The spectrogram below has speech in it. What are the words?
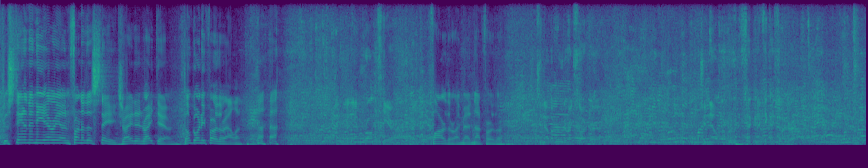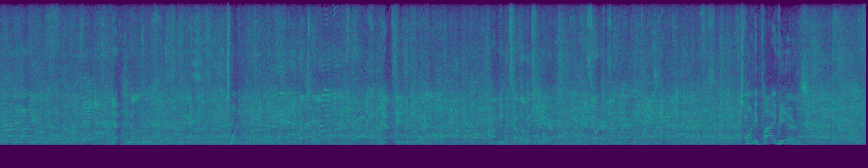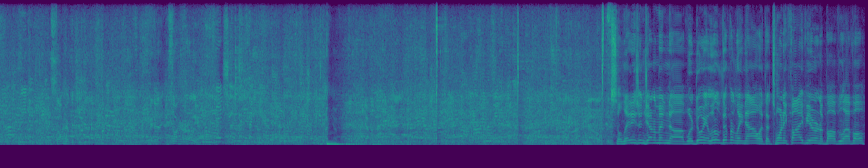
Just stand in the area in front of the stage, right in, right there. Don't go any further, Alan. And Madame Emerald is here, right there. Farther, I meant, not further. Janelle Aruda, I saw her. Janelle Aruda, second, I think I saw her. Yeah, Janelle Aruda is here. 20. Bartolo. Yeah, Sandy's here. Carmen Botello is here. I saw her somewhere. 25 years. I saw her, but she's not up front. Where did I? I saw her earlier. There she is, right here. Yep. Okay. No. So, ladies and gentlemen, uh, we're doing a little differently now at the 25 year and above level.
